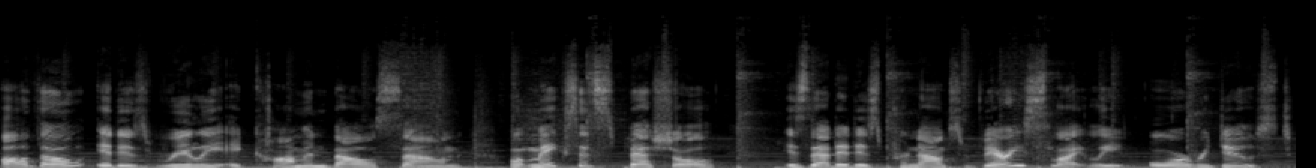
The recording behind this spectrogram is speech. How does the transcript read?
Although it is really a common vowel sound, what makes it special is that it is pronounced very slightly or reduced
